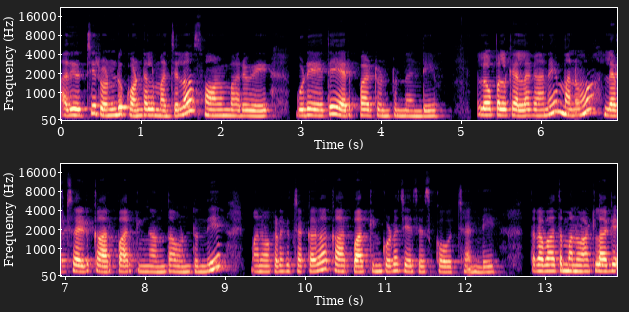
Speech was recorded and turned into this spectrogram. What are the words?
అది వచ్చి రెండు కొండల మధ్యలో స్వామివారి గుడి అయితే ఏర్పాటు ఉంటుందండి. లోపలికి వెళ్ళగానే మనం లెఫ్ట్ సైడ్ కార్ పార్కింగ్ అంతా ఉంటుంది. మనం అక్కడికి చక్కగా కార్ పార్కింగ్ కూడా చేసేసుకోవచ్చండి. తర్వాత మనం అట్లాగే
